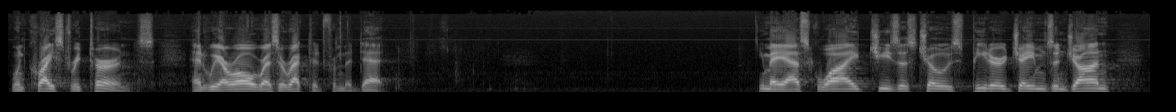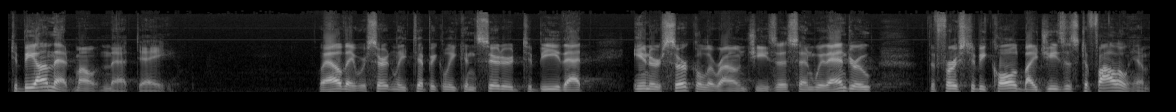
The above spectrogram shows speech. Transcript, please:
when Christ returns and we are all resurrected from the dead. You may ask why Jesus chose Peter, James, and John to be on that mountain that day. Well, they were certainly typically considered to be that inner circle around Jesus, and with Andrew, the first to be called by Jesus to follow him.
